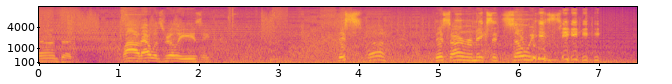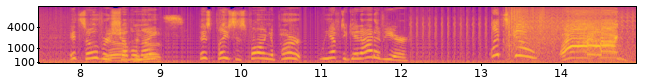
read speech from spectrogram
I'm dead. Wow, that was really easy. This Ah, this armor makes it so easy. It's over, yeah, Shovel it Knight. does. This place is falling apart. We have to get out of here. Let's go! ah!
